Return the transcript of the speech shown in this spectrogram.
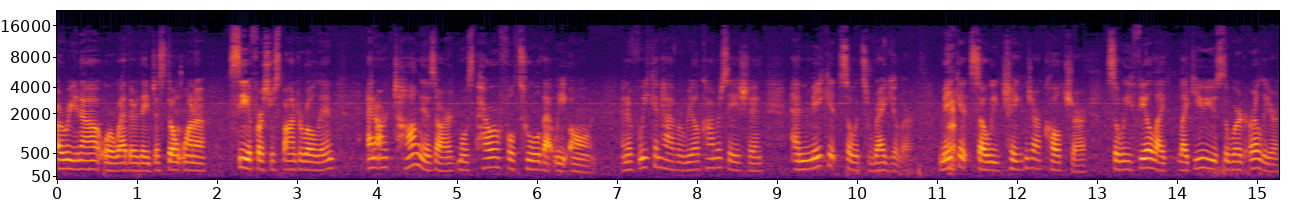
arena or whether they just don't want to see a first responder roll in. And our tongue is our most powerful tool that we own. And if we can have a real conversation and make it so it's regular, make it so we change our culture, so we feel like, like you used the word earlier,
